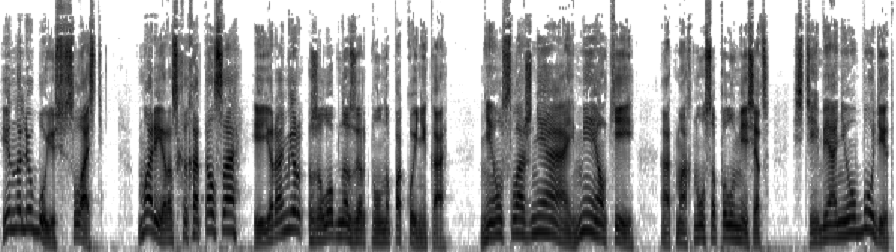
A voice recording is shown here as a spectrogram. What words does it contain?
и налюбуюсь в сласть». Мария расхохотался, и Яромир злобно зыркнул на покойника. «Не усложняй, мелкий!» — отмахнулся полумесяц. «С тебя не убудет,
